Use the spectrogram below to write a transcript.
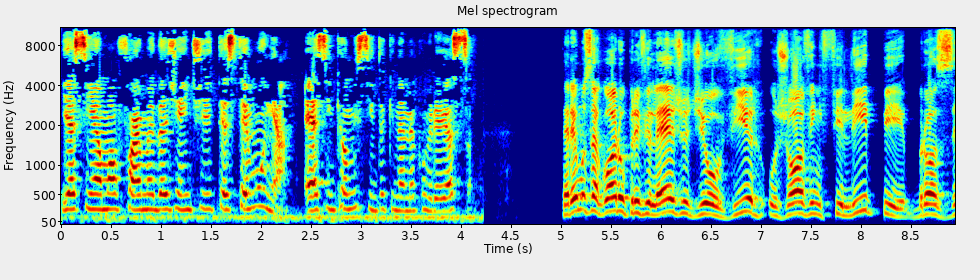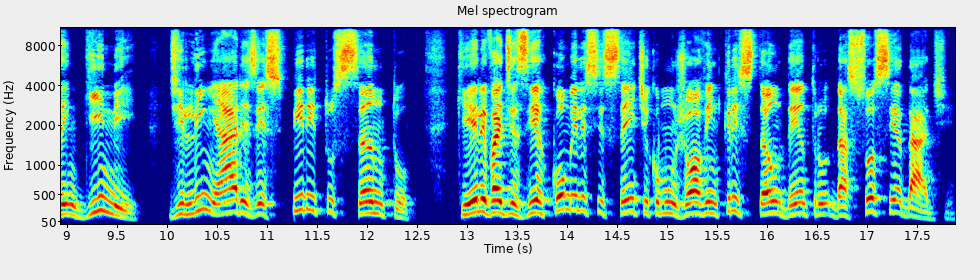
e assim é uma forma da gente testemunhar. É assim que eu me sinto aqui na minha congregação. Teremos agora o privilégio de ouvir o jovem Felipe Brozenghini, de Linhares Espírito Santo, que ele vai dizer como ele se sente como um jovem cristão dentro da sociedade.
